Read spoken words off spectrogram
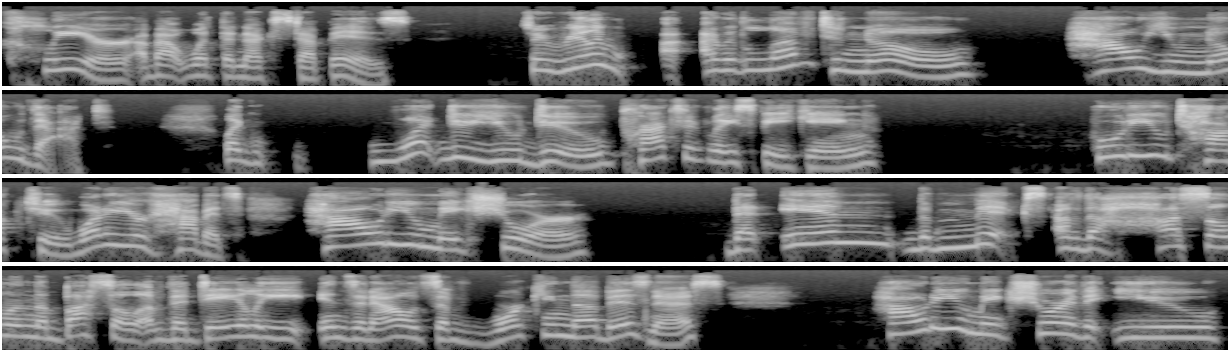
clear about what the next step is. So I really I would love to know how you know that. Like what do you do practically speaking? Who do you talk to? What are your habits? How do you make sure that in the mix of the hustle and the bustle of the daily ins and outs of working the business, how do you make sure that you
